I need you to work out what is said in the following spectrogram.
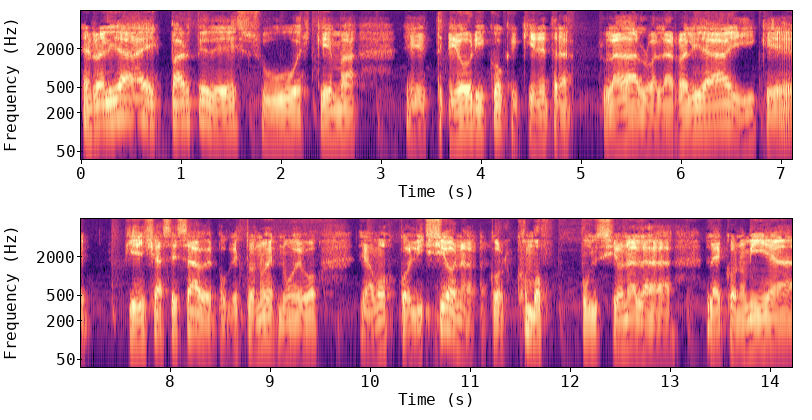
en realidad es parte de su esquema eh, teórico que quiere trasladarlo a la realidad y que quien ya se sabe, porque esto no es nuevo, digamos, colisiona con cómo funciona la, economía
